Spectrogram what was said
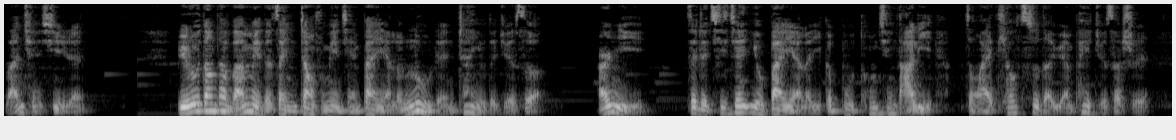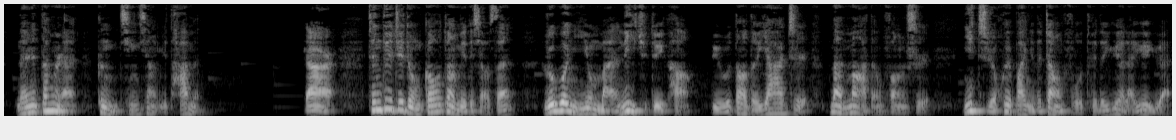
完全信任，比如当他完美的在你丈夫面前扮演了路人、战友的角色。而你在这期间又扮演了一个不通情达理、总爱挑刺的原配角色时，男人当然更倾向于他们。然而，针对这种高段位的小三，如果你用蛮力去对抗，比如道德压制、谩骂等方式，你只会把你的丈夫推得越来越远。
